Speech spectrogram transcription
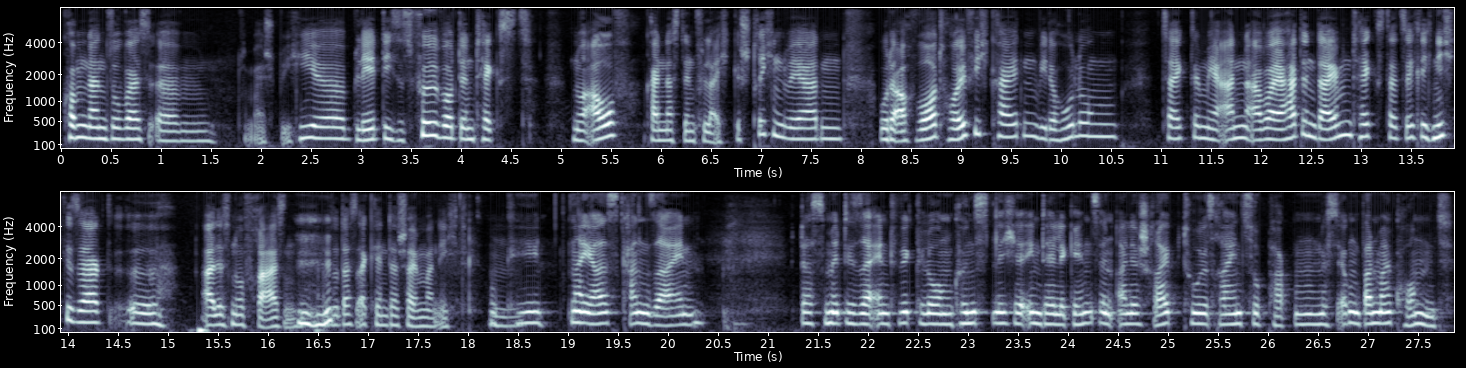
kommen dann sowas, ähm, zum Beispiel hier, bläht dieses Füllwort den Text nur auf, kann das denn vielleicht gestrichen werden oder auch Worthäufigkeiten, Wiederholungen zeigte mir an, aber er hat in deinem Text tatsächlich nicht gesagt, äh, alles nur Phrasen. Mhm. Also das erkennt er scheinbar nicht. Hm. Okay, naja, es kann sein, dass mit dieser Entwicklung künstliche Intelligenz in alle Schreibtools reinzupacken, das irgendwann mal kommt.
